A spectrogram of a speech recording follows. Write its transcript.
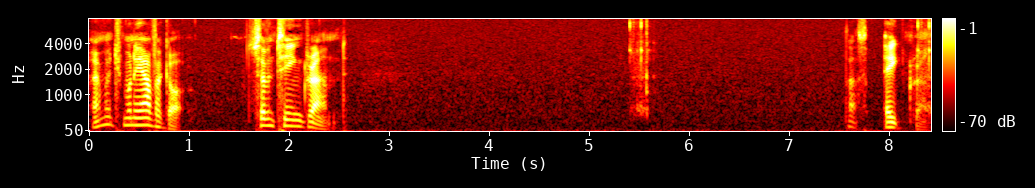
How much money have I got? 17 grand. That's 8 grand.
